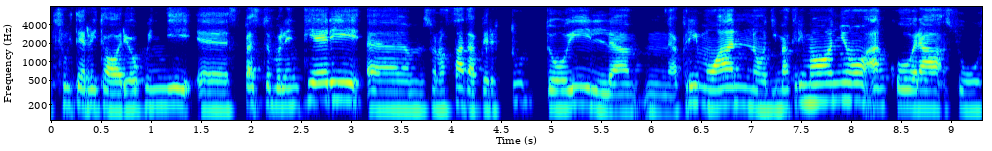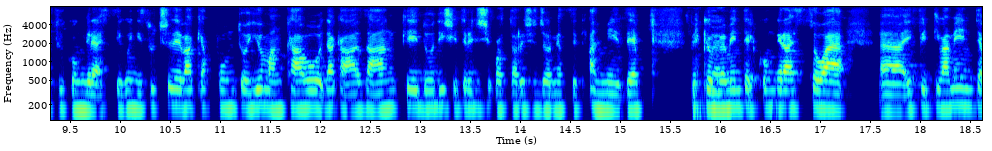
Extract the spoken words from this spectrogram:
sul territorio, quindi eh, spesso e volentieri eh, sono stata per tutto il mh, mm, primo anno di matrimonio ancora su, sui congressi, quindi succedeva che appunto io mancavo da casa anche 12, 13, 14 giorni al mese, perché okay. ovviamente il congresso è eh, effettivamente,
